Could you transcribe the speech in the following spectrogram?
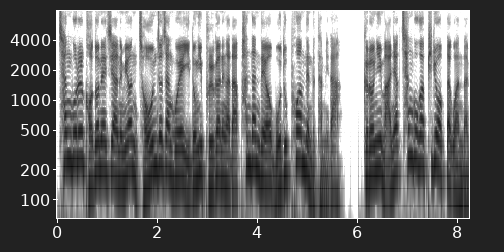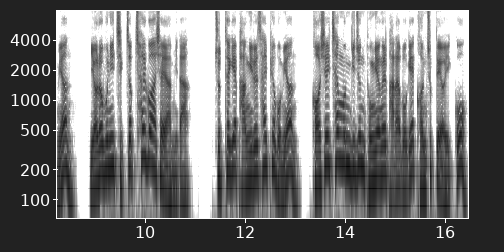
창고를 걷어내지 않으면 저온 저 장고의 이동이 불가능하다 판단되어 모두 포함된 듯합니다. 그러니 만약 창고가 필요 없다고 한다면 여러분이 직접 철거하셔야 합니다. 주택의 방위를 살펴보면 거실 창문 기준 동향을 바라보게 건축되어 있고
